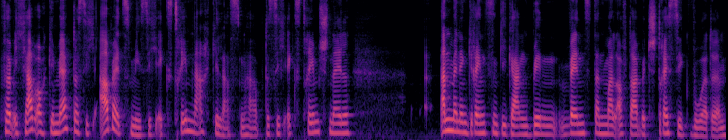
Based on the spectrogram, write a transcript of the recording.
Vor allem, ich habe auch gemerkt, dass ich arbeitsmäßig extrem nachgelassen habe, dass ich extrem schnell an meinen Grenzen gegangen bin, wenn es dann mal auf der Arbeit stressig wurde.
